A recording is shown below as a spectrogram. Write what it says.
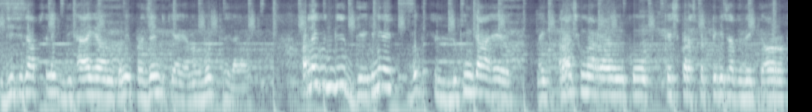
जिस हिसाब से लाइक दिखाया गया, उनको नहीं प्रेजेंट किया गया मेरे को बहुत सही लगा और लाइक उनकी जो देखने का बहुत लुकिंग का है लाइक राजकुमार राव उनको किस परस्पेक्टिव के हिसाब से देखते और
